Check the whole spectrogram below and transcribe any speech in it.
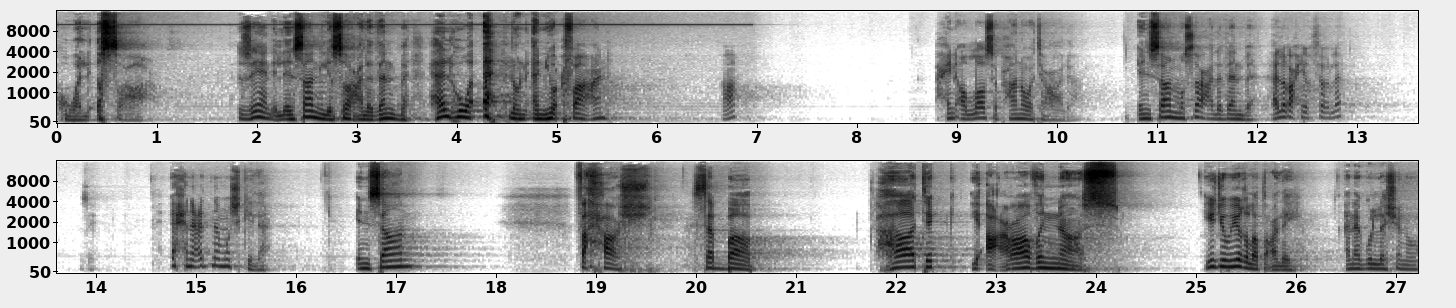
هو الإصرار. زين الإنسان اللي صار على ذنبه هل هو أهل أن يعفى عنه ها؟ الحين الله سبحانه وتعالى. إنسان مصر على ذنبه. هل راح يغفر له؟ زين. إحنا عندنا مشكلة. إنسان فحاش سباب هاتك لأعراض الناس. يجي ويغلط عليه. أنا أقول له شنو؟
